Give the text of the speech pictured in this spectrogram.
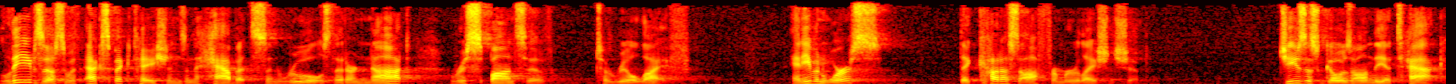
leaves us with expectations and habits and rules that are not responsive to real life. And even worse, they cut us off from relationship. Jesus goes on the attack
